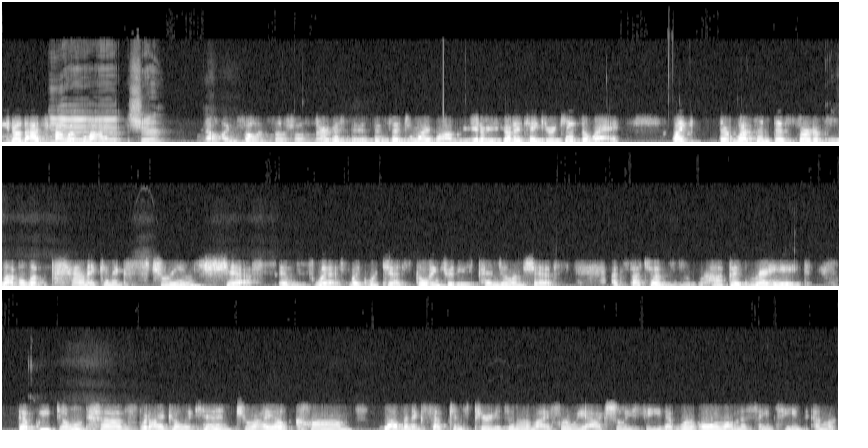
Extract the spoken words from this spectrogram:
You know, that's how yeah, it was. Yeah, sure. No one phoned social services and said to my mom, "You know, you got to take your kids away." Like there wasn't this sort of level of panic and extreme shifts and swift. Like we're just going through these pendulum shifts at such a rapid rate that we don't have what I call again dry out, calm, love and acceptance periods in our life where we actually see that we're all on the same team and we're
